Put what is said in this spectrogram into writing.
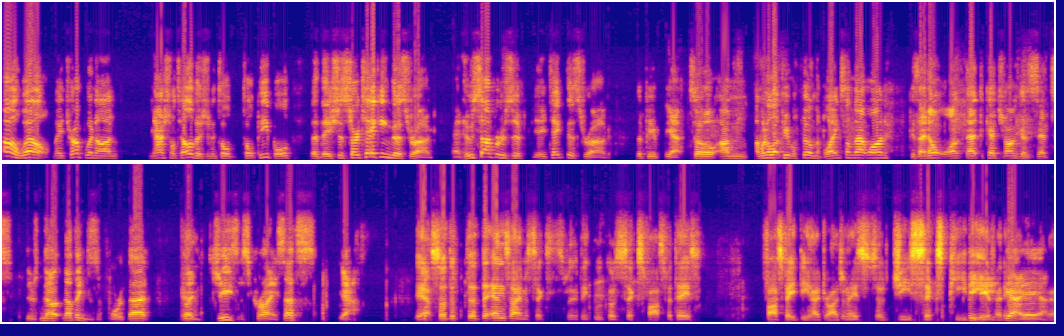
oh well, May Trump went on national television and told told people that they should start taking this drug, and who suffers if they take this drug? The people, yeah. So I'm I'm gonna let people fill in the blanks on that one because I don't want that to catch on because that's there's no nothing to support that. But Jesus Christ, that's yeah. Yeah, so the, the, the enzyme is 6 specific glucose 6 phosphatase, phosphate dehydrogenase, so G6PD, if anyone. Yeah, yeah, yeah.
